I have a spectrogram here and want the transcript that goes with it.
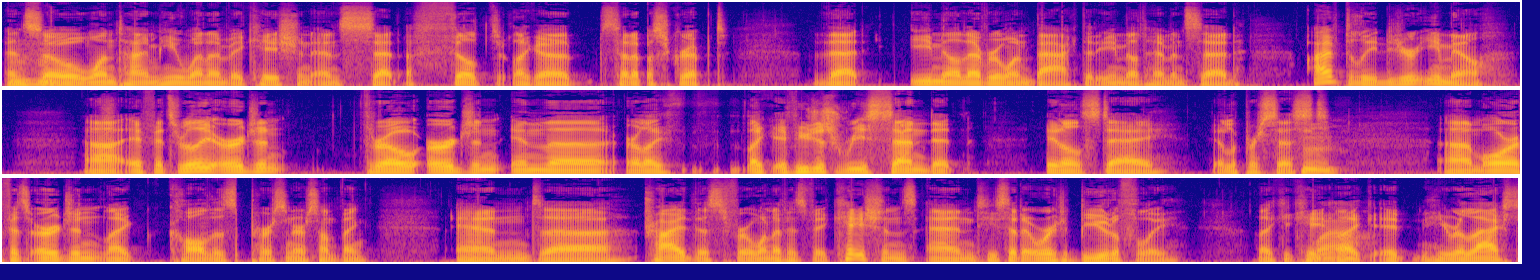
And so one time he went on vacation and set a filter, like a set up a script that emailed everyone back that emailed him and said, "I've deleted your email. Uh, if it's really urgent, throw urgent in the or like like if you just resend it, it'll stay, it'll persist. Um, or if it's urgent, like call this person or something." And uh, tried this for one of his vacations, and he said it worked beautifully. Like he came, Wow. like it, he relaxed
